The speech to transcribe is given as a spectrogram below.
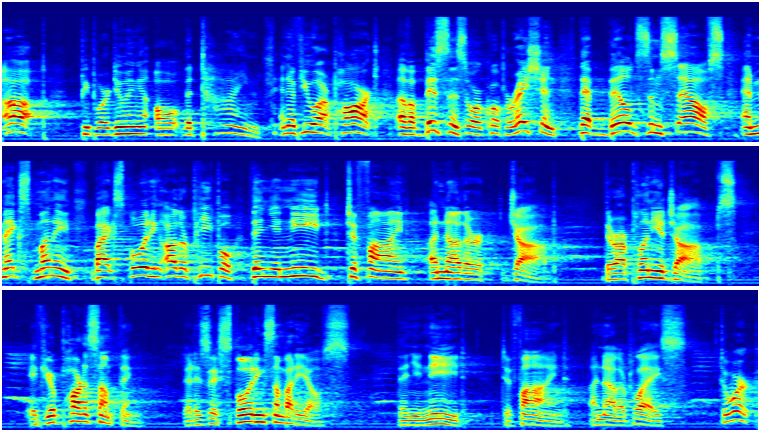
up. People are doing it all the time. And if you are part of a business or a corporation that builds themselves and makes money by exploiting other people, then you need to find another job. There are plenty of jobs. If you're part of something that is exploiting somebody else, then you need to find another place to work.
